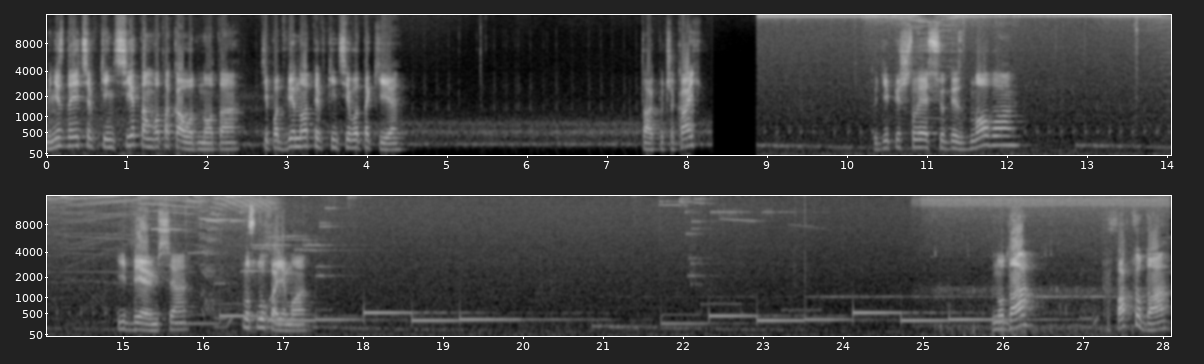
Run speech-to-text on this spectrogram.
Мені здається, в кінці там вот така от нота. Типа дві ноти в кінці вот такі. Так, почекай. Тоді пішли сюди знову. І дивимося. Ну, слухаємо. Ну да. По факту да.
